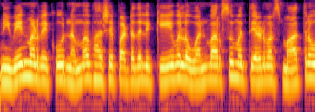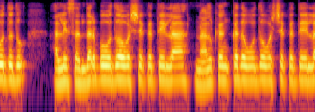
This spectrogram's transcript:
ನೀವೇನು ಮಾಡಬೇಕು? ನಮ್ಮ ಭಾಷೆ ಪಾಠದಲ್ಲಿ ಕೇವಲ ಒನ್ ಮಾರ್ಕ್ಸು ಮತ್ತು ಎರಡು ಮಾರ್ಕ್ಸ್ ಮಾತ್ರ ಓದೋದು. ಅಲ್ಲಿ ಸಂದರ್ಭ ಓದೋ ಅವಶ್ಯಕತೆ ಇಲ್ಲ, ನಾಲ್ಕು ಅಂಕದ ಓದೋ ಅವಶ್ಯಕತೆ ಇಲ್ಲ,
